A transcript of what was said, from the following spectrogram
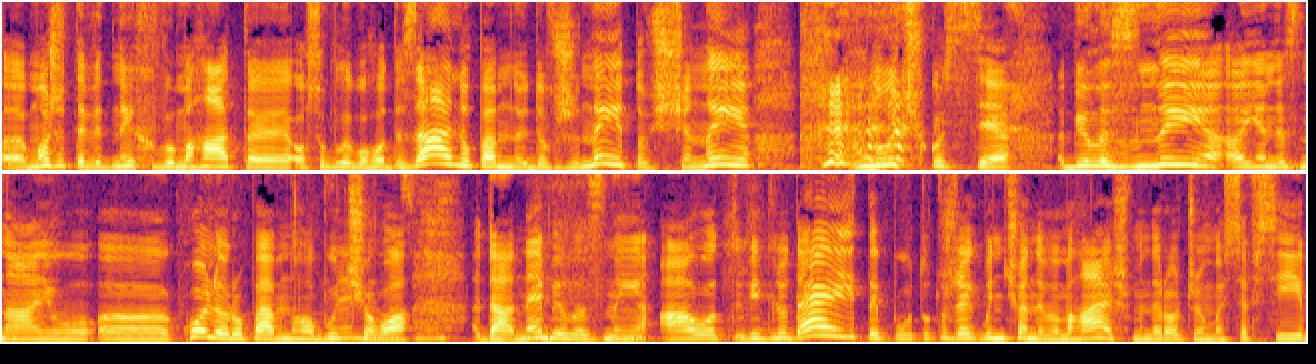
е, можете від них вимагати особливого дизайну, певної довжини, товщини, гнучкості, білизни, е, я не знаю, е, кольору певного, будь-чого. білизни. Да, не білизни. А от від людей, типу, тут уже якби нічого не вимагаєш, ми народжуємося всі,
